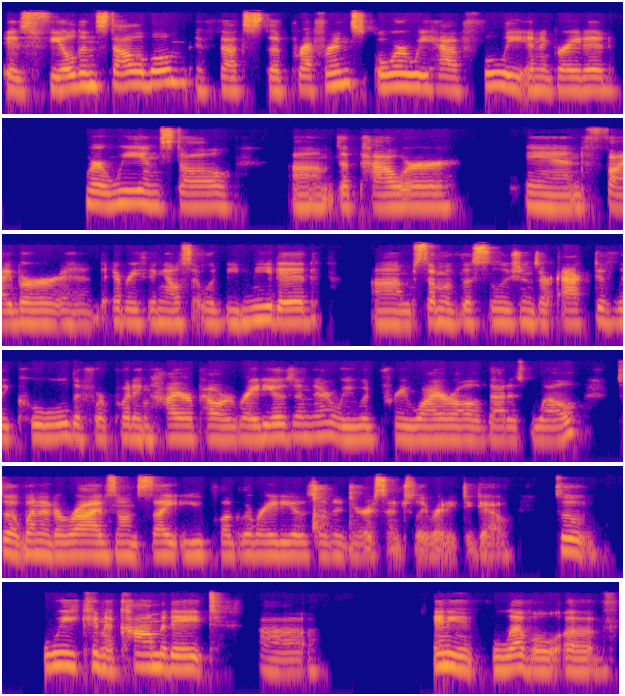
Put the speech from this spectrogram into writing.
is field installable if that's the preference, or we have fully integrated where we install um, the power and fiber and everything else that would be needed. Um, some of the solutions are actively cooled. If we're putting higher powered radios in there, we would pre wire all of that as well. So that when it arrives on site, you plug the radios in and you're essentially ready to go. So we can accommodate uh, any level of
